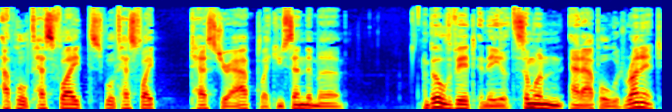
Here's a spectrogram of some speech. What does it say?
apple test flights will TestFlight test your app. Like you send them a build of it and they, someone at Apple would run it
